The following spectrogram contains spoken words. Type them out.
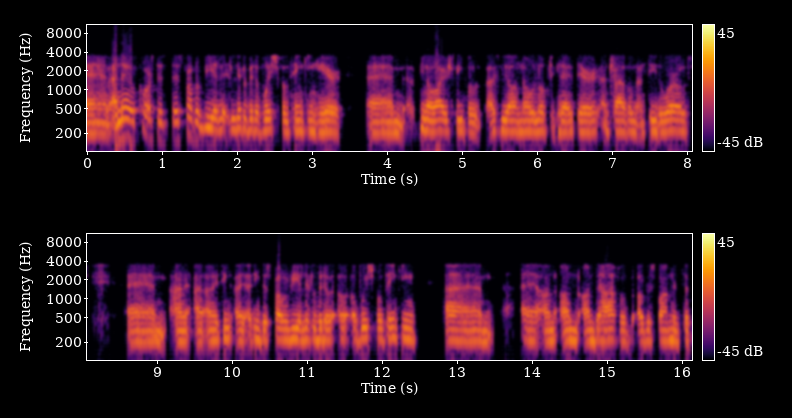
Um, and now, of course, there's, there's probably a little bit of wishful thinking here Um, you know, Irish people, as we all know, love to get out there and travel and see the world. Um, and, and, I think I, think there's probably a little bit of, of wishful thinking um, uh, on, on on behalf of, of respondents that,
